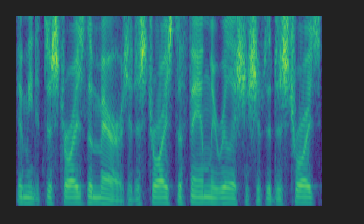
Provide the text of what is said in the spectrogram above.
I mean, it destroys the marriage, it destroys the family relationships, it destroys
